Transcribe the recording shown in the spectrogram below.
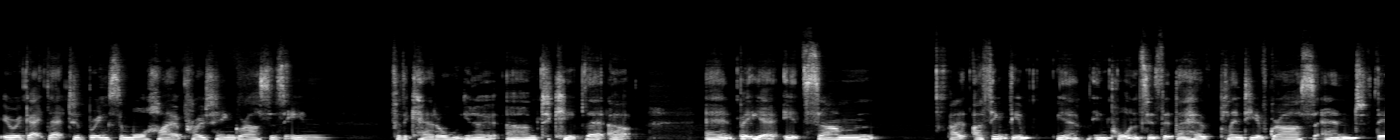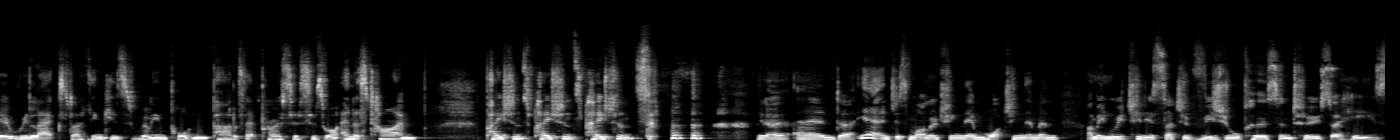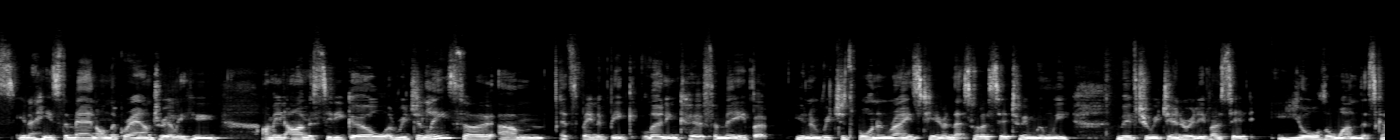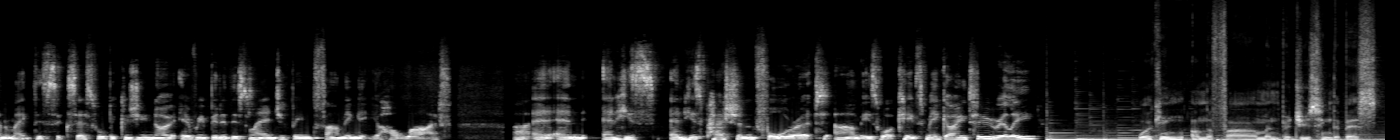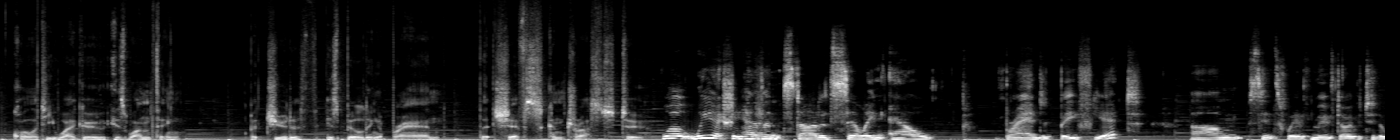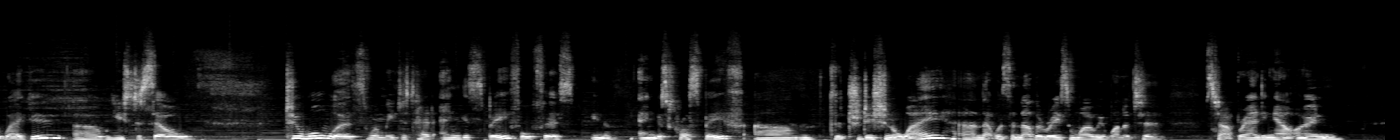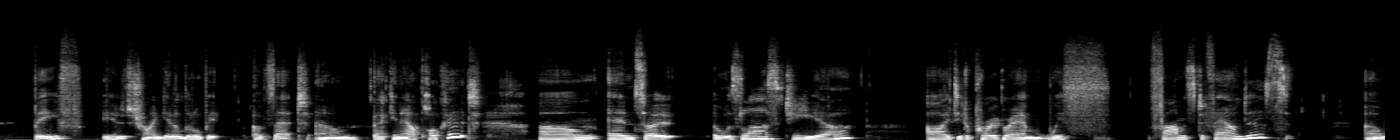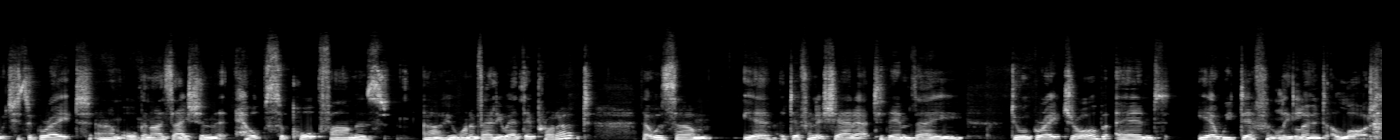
irrigate that to bring some more higher protein grasses in for the cattle. You know, um, to keep that up. And but yeah, it's um, I, I think the yeah importance is that they have plenty of grass and they're relaxed. I think is really important part of that process as well. And it's time, patience, patience, patience. you know, and uh, yeah, and just monitoring them, watching them, and I mean, Richard is such a visual person too. So he's you know he's the man on the ground really who. I mean, I'm a city girl originally, so um, it's been a big learning curve for me. But you know, Richard's born and raised here, and that's what I said to him when we moved to regenerative. I said, You're the one that's going to make this successful because you know every bit of this land, you've been farming it your whole life. uh, and, and, and his and his passion for it um, is what keeps me going too. Really. Working on the farm and producing the best quality wagyu is one thing, but Judith is building a brand that chefs can trust too. Well, we actually haven't started selling our branded beef yet. Um, since we've moved over to the Wagyu, uh, we used to sell to Woolworths when we just had Angus beef or first, you know, Angus cross beef, um, the traditional way. And that was another reason why we wanted to start branding our own beef, you know, to try and get a little bit of that um, back in our pocket. Um, and so it was last year I did a program with Farmers to Founders uh, which is a great um, organisation that helps support farmers uh, who want to value add their product. That was, um, yeah, a definite shout out to them. They do a great job, and yeah, we definitely learned a lot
